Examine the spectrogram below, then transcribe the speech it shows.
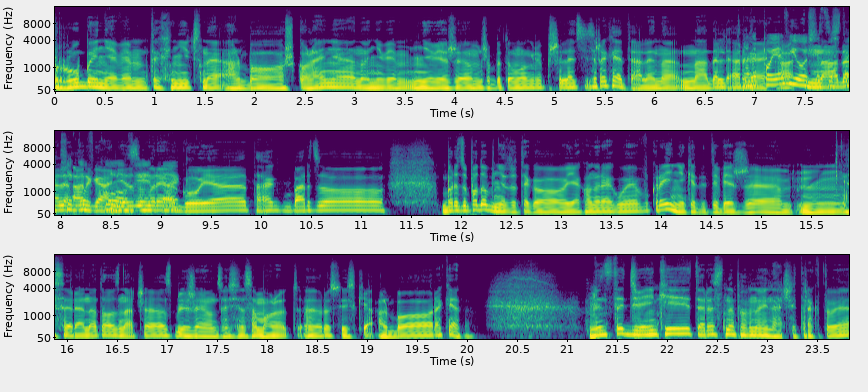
próby, nie wiem, techniczne albo szkolenie, no nie wiem, nie wierzyłem, żeby to mogli przylecieć rakiety, ale na, nadal, orga, ale pojawiło się nadal organizm głowie, reaguje tak? tak? bardzo, bardzo podobnie do tego, jak on reaguje w Ukrainie, kiedy ty wiesz, że mm, syrena to oznacza zbliżający się samolot e, rosyjski albo rakieta. Więc te dźwięki teraz na pewno inaczej traktuję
